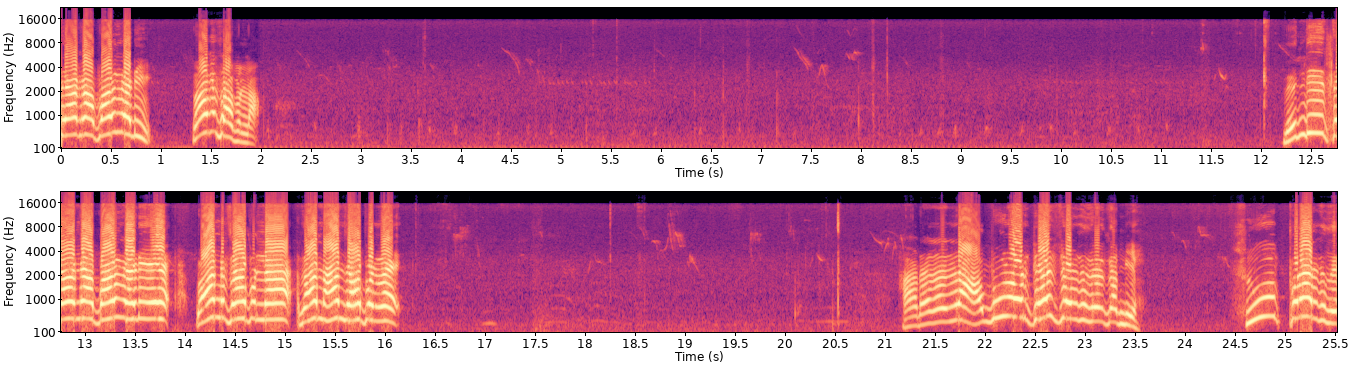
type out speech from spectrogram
தேங்காய் பால் அடி வாங்க சாப்பிடலாம். வெந்தி தேங்காய் பால் அடி வாங்க சாப்பிடலாம் அதான் நான் சாப்பிட்றேன் அடடா அவ்வளோ ஒரு டேஸ்ட் இருக்குது தம்பி சூப்பராக இருக்குது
